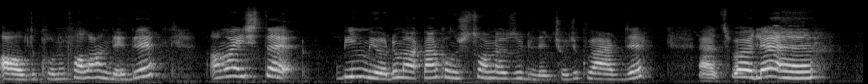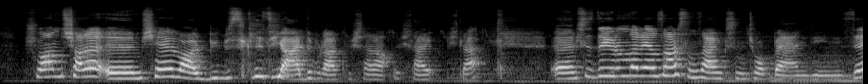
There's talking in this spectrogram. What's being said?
aldık onu falan dedi. Ama işte bilmiyorum. Öğretmen konuştu sonra özür diledi. Çocuk verdi. Evet böyle e, şu an dışarıda e, şey var. Bir bisikleti yerde bırakmışlar. Atmışlar yapmışlar. E, siz de yorumlara yazarsınız hangisini çok beğendiğinizi.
